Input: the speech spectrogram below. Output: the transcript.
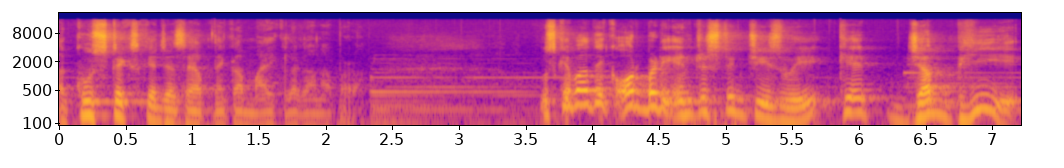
अकूस्टिक्स के जैसे आपने कहा माइक लगाना पड़ा। उसके बाद एक और बड़ी इंटरेस्टिंग चीज़ हुई कि जब भी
